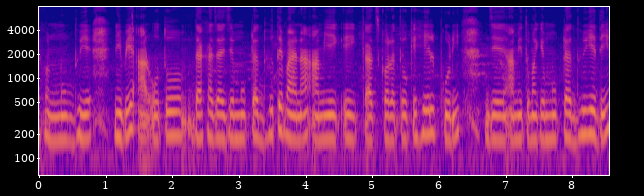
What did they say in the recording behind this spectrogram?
এখন মুখ ধুয়ে নেবে। আর ও তো দেখা যায় যে মুখটা ধুতে পারে না। আমি এই কাজ করাতে ওকে হেল্প করি যে আমি তোমাকে মুখটা ধুয়ে দিই।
